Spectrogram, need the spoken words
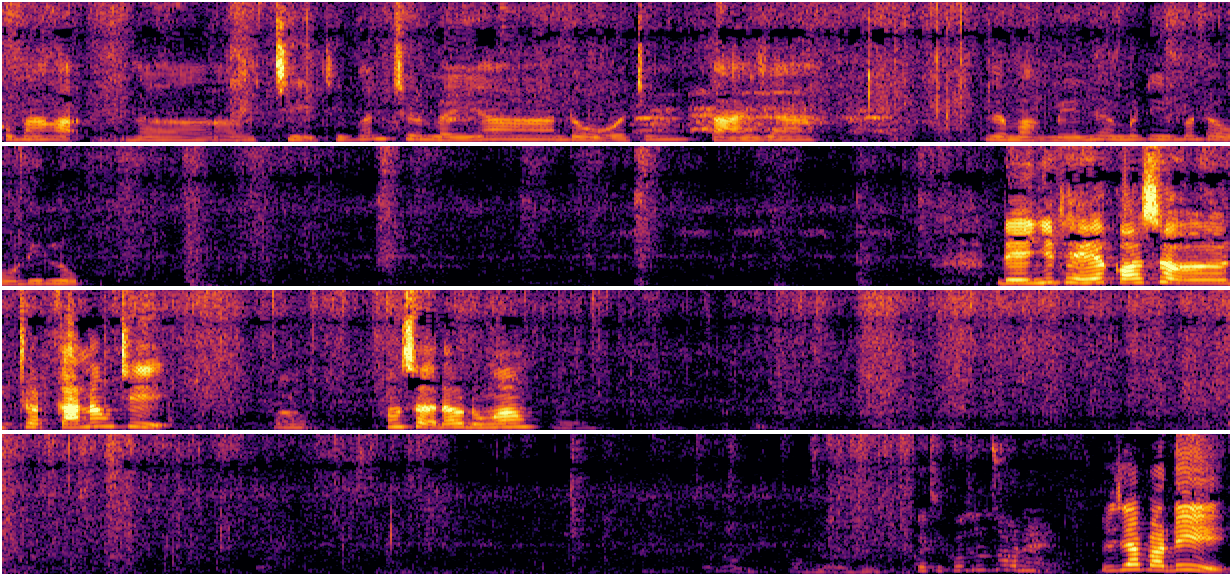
Cô bác ạ, ờ, chị thì vẫn chưa lấy à, đồ ở trong tải ra. Giờ mặc đến rồi mới đi bắt đầu đi lục. Để như thế có sợ chuột cắn không chị? không Không sợ đâu đúng không? Ừ. rồi dép vào đi.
